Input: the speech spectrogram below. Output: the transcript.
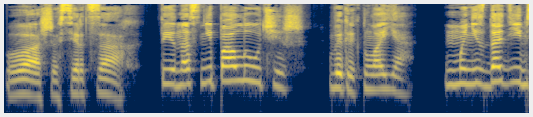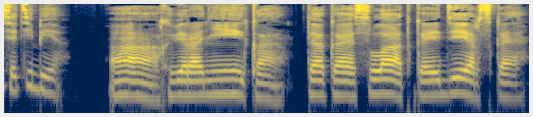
в ваших сердцах!» «Ты нас не получишь!» — выкрикнула я. «Мы не сдадимся тебе!» «Ах, Вероника, такая сладкая и дерзкая!»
